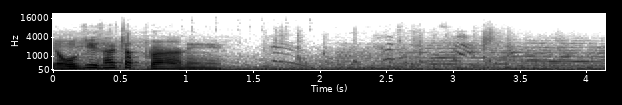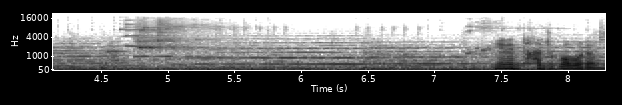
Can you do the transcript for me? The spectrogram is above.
여기 살짝 불안하네. 얘는 다 죽어버렸네.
